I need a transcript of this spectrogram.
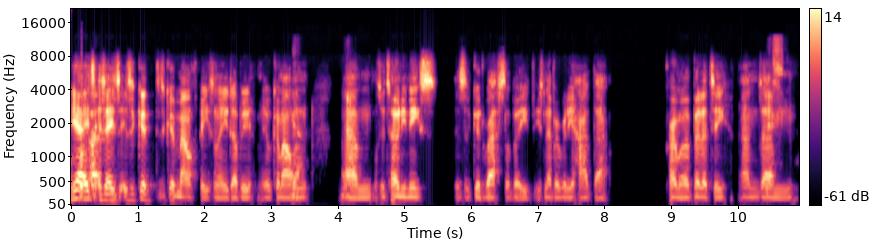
Yeah, it's, it's, it's, it's a good it's a good mouthpiece on AEW. He'll come out Yeah. and um so Tony Nese is a good wrestler, but he, he's never really had that promo ability. And Yes. um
